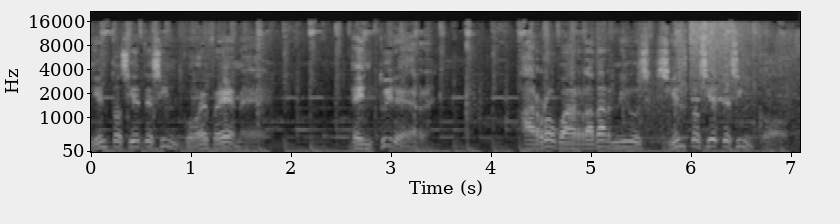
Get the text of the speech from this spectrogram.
1075 FM. En Twitter, arroba Radar News 1075.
